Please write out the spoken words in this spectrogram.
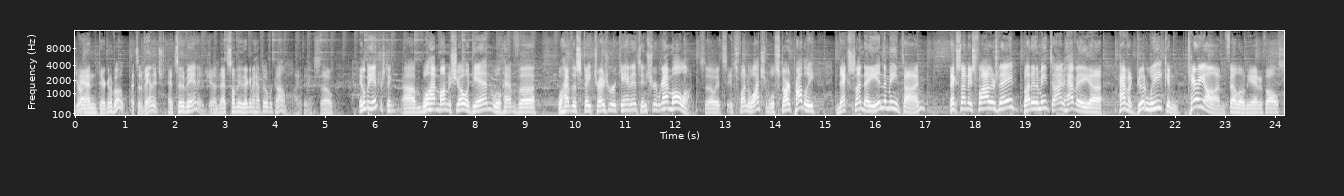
you're and right. they're going to vote. That's an advantage. It's an advantage, yeah. and that's something they're going to have to overcome. I think so. It'll be interesting. Um, we'll have them on the show again. We'll have uh, we'll have the state treasurer candidates, insurance. We're gonna have them all on. So it's it's fun to watch, and we'll start probably next Sunday. In the meantime, next Sunday's Father's Day, but in the meantime, have a uh, have a good week and carry on, fellow Neanderthals.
